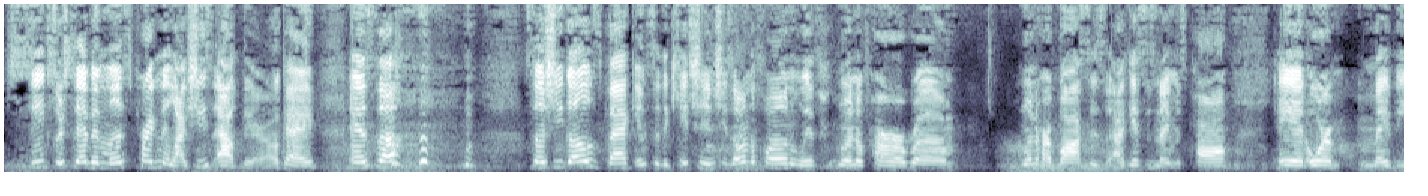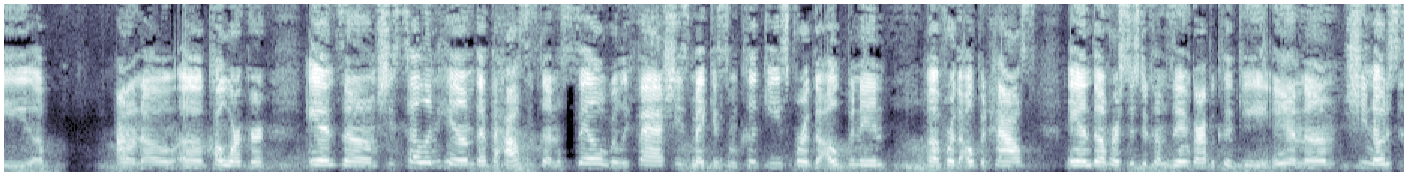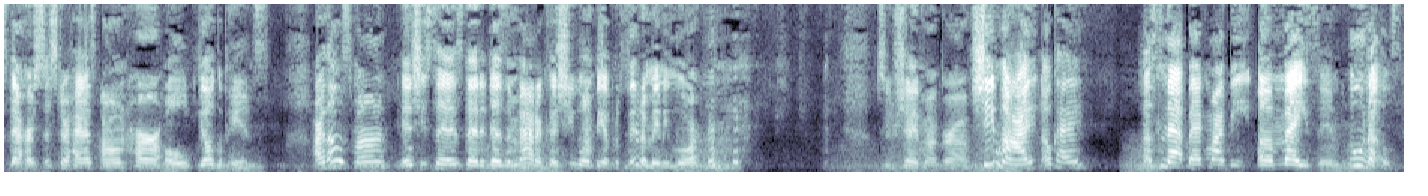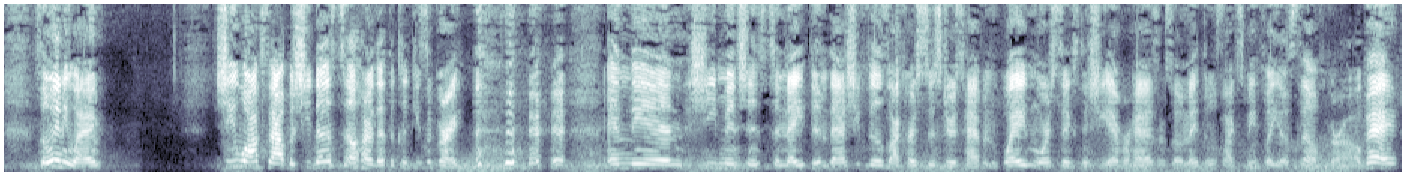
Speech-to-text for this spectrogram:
six or seven months pregnant, like she's out there. Okay, and so. so she goes back into the kitchen. She's on the phone with one of her um, one of her bosses. I guess his name is Paul, and or maybe I don't know a coworker and um, she's telling him that the house is going to sell really fast. She's making some cookies for the opening, uh, for the open house. And um, her sister comes in, grab a cookie, and um, she notices that her sister has on her old yoga pants. Are those mine? And she says that it doesn't matter because she won't be able to fit them anymore. Touche, my girl. She might, okay? a snapback might be amazing. Who knows? So anyway, she walks out, but she does tell her that the cookies are great. and then she mentions to Nathan that she feels like her sister is having way more sex than she ever has. And so Nathan was like, speak for yourself, girl. Okay.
